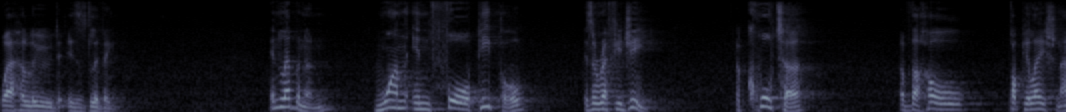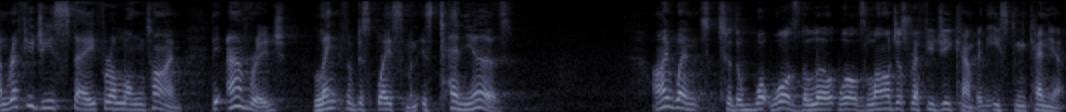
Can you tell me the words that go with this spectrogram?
where Halud is living. In Lebanon, one in four people is a refugee, a quarter of the whole population. And refugees stay for a long time. The average length of displacement is 10 years. I went to the, what was the world's largest refugee camp in eastern Kenya.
